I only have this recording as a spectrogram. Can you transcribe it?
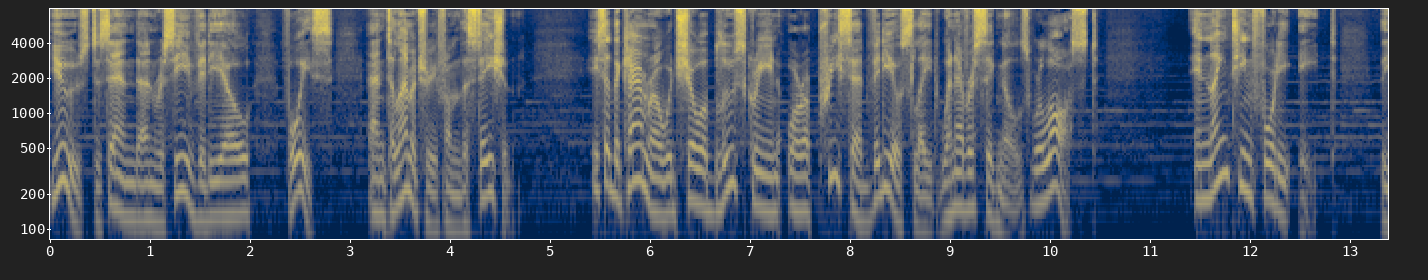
used to send and receive video, voice, and telemetry from the station. He said the camera would show a blue screen or a preset video slate whenever signals were lost. In 1948, the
